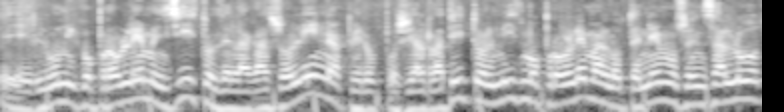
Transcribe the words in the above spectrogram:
el único problema, insisto, el de la gasolina, pero pues si al ratito el mismo problema lo tenemos en salud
